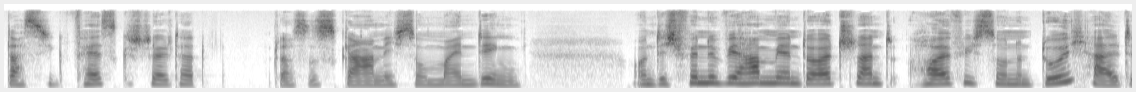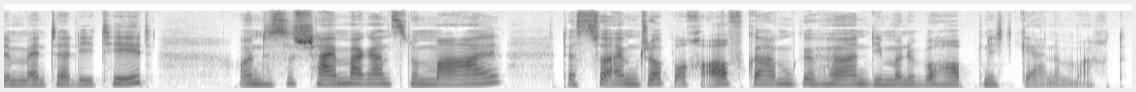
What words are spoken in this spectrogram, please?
dass sie festgestellt hat, das ist gar nicht so mein Ding. Und ich finde, wir haben hier in Deutschland häufig so eine Durchhaltementalität Und es ist scheinbar ganz normal, dass zu einem Job auch Aufgaben gehören, die man überhaupt nicht gerne macht.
